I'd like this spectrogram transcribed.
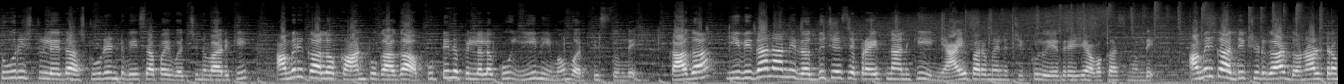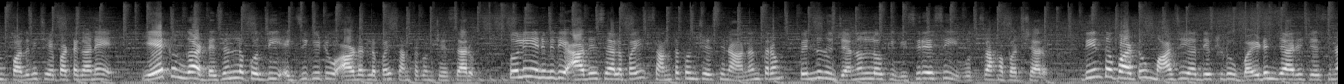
టూరిస్టు లేదా స్టూడెంట్ వీసాపై వచ్చిన వారికి అమెరికాలో కాన్పు కాగా పుట్టిన పిల్లలకు ఈ నియమం వర్తిస్తుంది. కాగా ఈ విధానాన్ని రద్దు చేసే ప్రయత్నానికి న్యాయపరమైన చిక్కులు ఎదురయ్యే అవకాశం ఉంది. అమెరికా అధ్యక్షుడిగా డొనాల్డ్ ట్రంప్ పదవి చేపట్టగానే ఏకంగా డజన్ల కొద్దీ ఎగ్జిక్యూటివ్ ఆర్డర్లపై సంతకం చేశారు. తొలి ఎనిమిది ఆదేశాలపై సంతకం చేసిన అనంతరం పెన్నును జనంలోకి విసిరేసి ఉత్సాహపరిచారు. దీంతో పాటు మాజీ అధ్యక్షుడు బైడెన్ జారీ చేసిన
